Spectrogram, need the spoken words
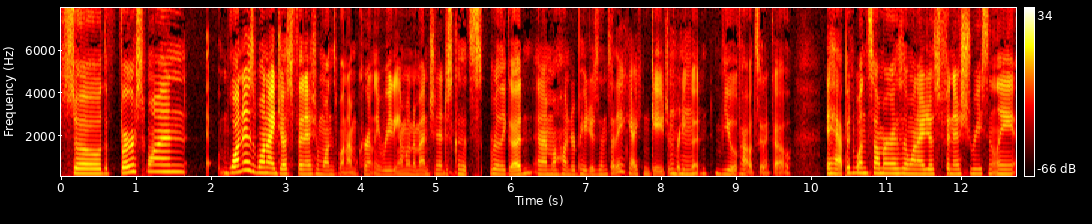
so the first one one is one I just finished and one's one I'm currently reading. I'm going to mention it just because it's really good and I'm 100 pages in, so I think I can gauge a pretty Mhm. good view of how it's going to go. It Happened One Summer is the one I just finished recently.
